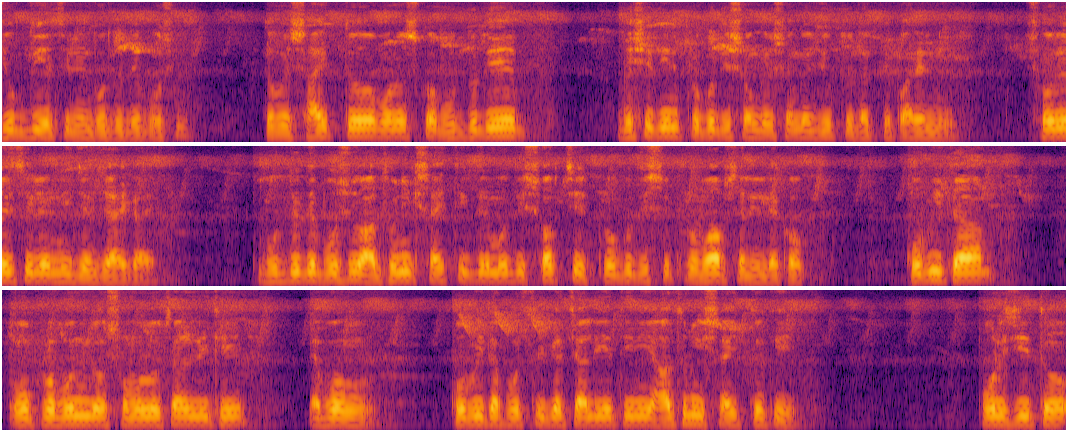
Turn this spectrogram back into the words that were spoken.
যোগ দিয়েছিলেন বুদ্ধদেব বসু। তবে সাহিত্য মনস্ক বুদ্ধদেব বেশি দিন প্রগতির সঙ্গে সঙ্গে যুক্ত থাকতে পারেননি। সরিয়েছিলেন নিজের জায়গায়। বুদ্ধদেব বসু আধুনিক সাহিত্যিকদের মধ্যে সবচেয়ে প্রগতিশীল, প্রভাবশালী লেখক। কবিতা ও প্রবন্ধ সমালোচনা লিখে এবং কবিতা পত্রিকা চালিয়ে তিনি আধুনিক সাহিত্যকে পরিচিত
